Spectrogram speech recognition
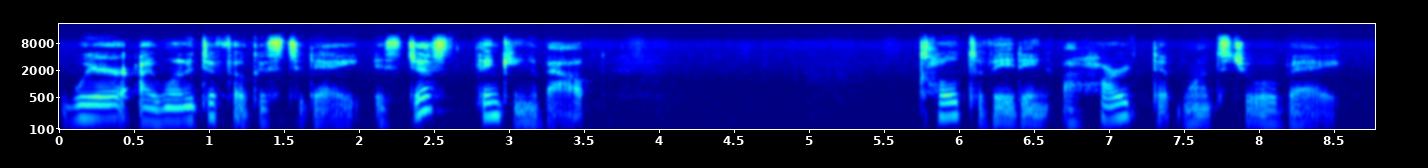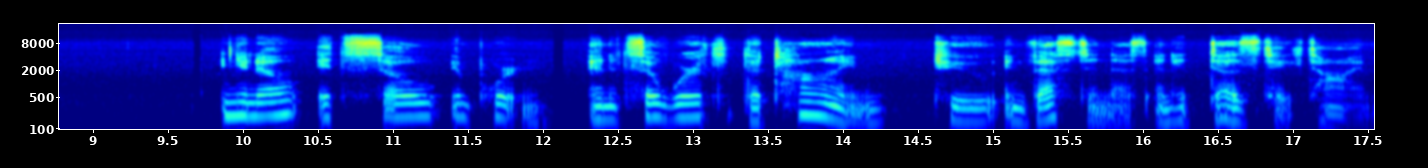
where I wanted to focus today is just thinking about cultivating a heart that wants to obey. And you know, it's so important and it's so worth the time to invest in this, and it does take time.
